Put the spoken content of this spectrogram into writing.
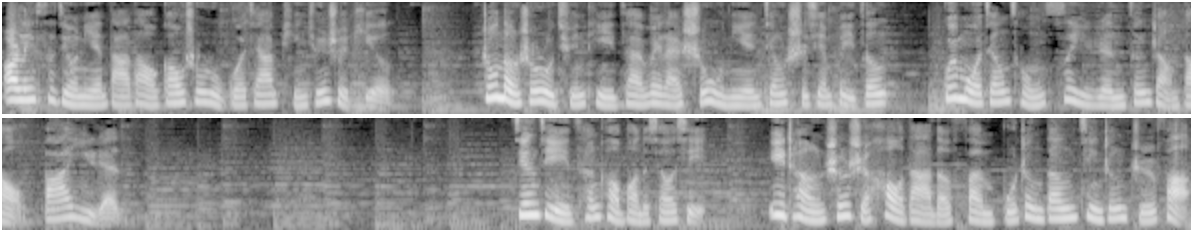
二零四九年达到高收入国家平均水平。中等收入群体在未来十五年将实现倍增，规模将从四亿人增长到八亿人。经济参考报的消息，一场声势浩大的反不正当竞争执法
